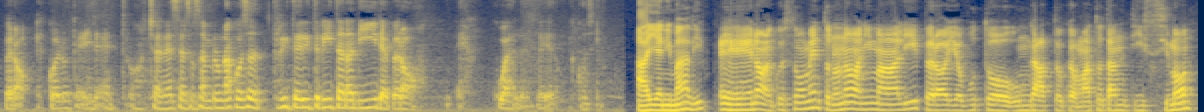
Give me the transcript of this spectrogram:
Però è quello che hai dentro cioè nel senso sembra una cosa trita ritrita da dire però è quello è vero è così hai animali? Eh, no, in questo momento non ho animali, però io ho avuto un gatto che ho amato tantissimo,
